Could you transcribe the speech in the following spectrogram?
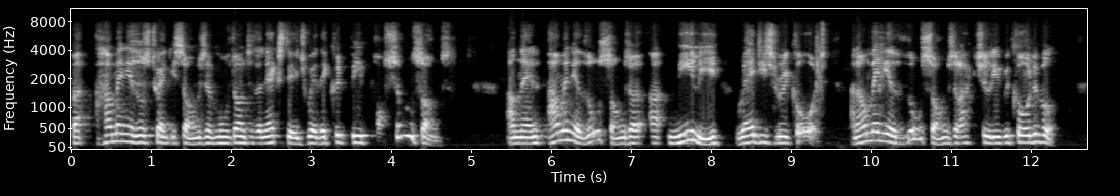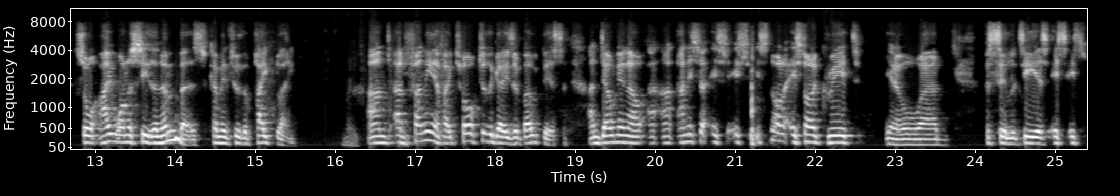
but how many of those 20 songs have moved on to the next stage where they could be possible songs? And then how many of those songs are, are nearly ready to record? And how many of those songs are actually recordable? So I want to see the numbers coming through the pipeline. Right. And and funny if I talk to the guys about this, and down in our and it's a, it's, it's it's not it's not a great you know um, facility is it's, it's,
